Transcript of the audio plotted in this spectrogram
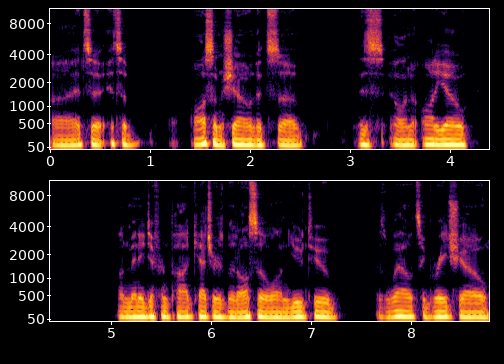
Uh, it's a it's a awesome show that's uh, is on audio on many different podcatchers, but also on YouTube as well. It's a great show.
